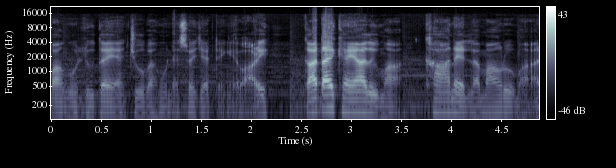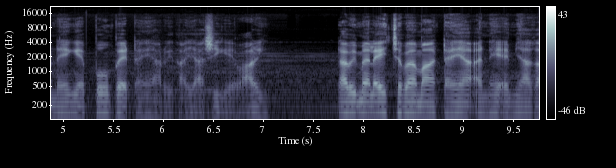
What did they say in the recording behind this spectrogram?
ပေါင်ကိုလူသက်ရန်ကြိုးပမ်းမှုနဲ့ဆွဲချက်တင်ခဲ့ပါတယ်။ကားတိုက်ခံရသူမှာခါးနဲ့လက်မောင်းတို့မှာအနှဲငယ်ပုံးပက်ဒဏ်ရာတွေသာရရှိခဲ့ပါတယ်။ဒါပေမဲ့လည်းဂျပန်မှာဒဏ်ရာအနှဲအများက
